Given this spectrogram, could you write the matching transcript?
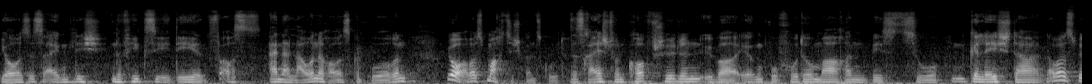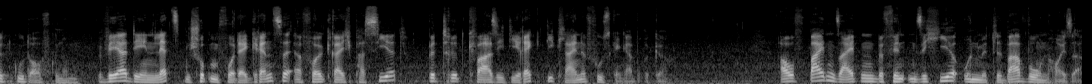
Ja, es ist eigentlich eine fixe Idee, aus einer Laune rausgeboren. Ja, aber es macht sich ganz gut. Das reicht von Kopfschütteln über irgendwo Foto machen bis zu Gelächter. Aber es wird gut aufgenommen. Wer den letzten Schuppen vor der Grenze erfolgreich passiert, betritt quasi direkt die kleine Fußgängerbrücke. Auf beiden Seiten befinden sich hier unmittelbar Wohnhäuser.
